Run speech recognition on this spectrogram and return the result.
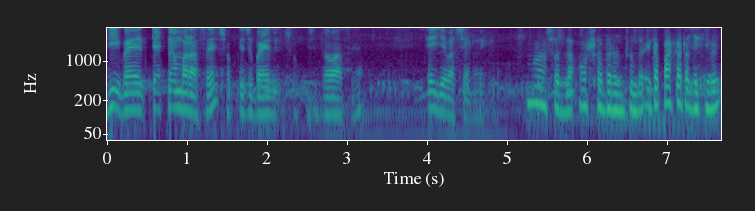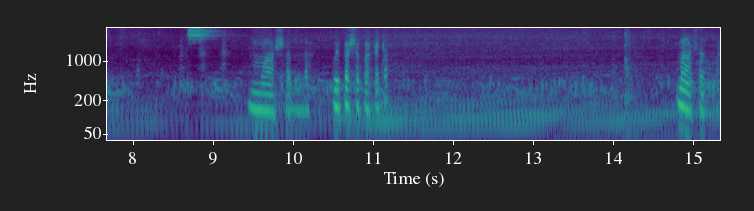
জি ভাইয়ের ট্যাগ নাম্বার আছে সবকিছু ভাইয়ের সবকিছু দেওয়া আছে। এই যে বাচ্চাটা দেখেন। মাশাল্লাহ অসাধারণ সুন্দর। এটা পাখাটা দেখি ভাই। মাশাল্লাহ ওই পাশে পাখাটা। মাশাল্লাহ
